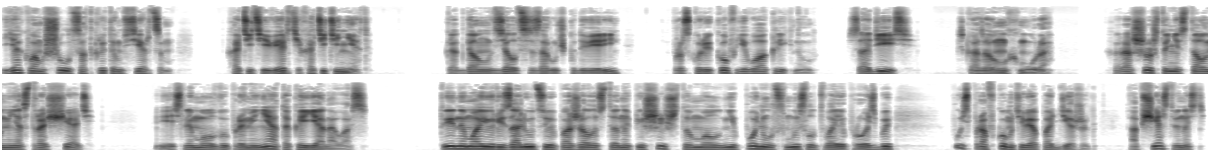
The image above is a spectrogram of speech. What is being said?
Я к вам шел с открытым сердцем. Хотите верьте, хотите нет». Когда он взялся за ручку двери, Проскуряков его окликнул. «Садись», — сказал он хмуро. «Хорошо, что не стал меня стращать. Если, мол, вы про меня, так и я на вас. Ты на мою резолюцию, пожалуйста, напиши, что, мол, не понял смысл твоей просьбы, пусть правком тебя поддержит. Общественность.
